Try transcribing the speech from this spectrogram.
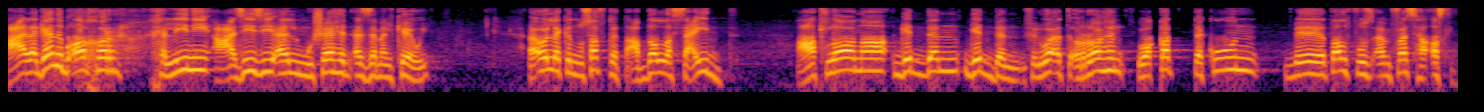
على جانب آخر خليني عزيزي المشاهد الزملكاوي أقول لك إنه صفقة عبد الله السعيد عطلانة جدا جدا في الوقت الراهن وقد تكون بتلفظ أنفاسها أصلا.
